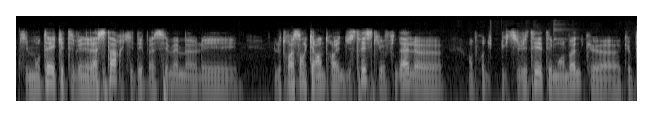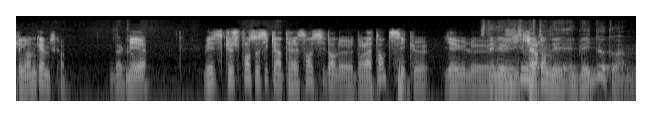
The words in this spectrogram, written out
qui montait et qui était devenu la star, qui dépassait même euh, les. Le 343 Industries, qui au final, euh, en productivité, était moins bonne que, que Playground Games. Quoi. Mais, mais ce que je pense aussi qui est intéressant aussi dans le dans l'attente, c'est que il y a eu le. C'était légitime d'attendre les Hellblade 2 quand même.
